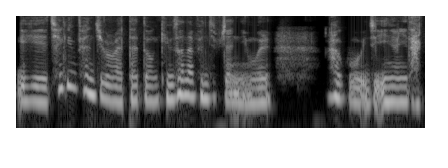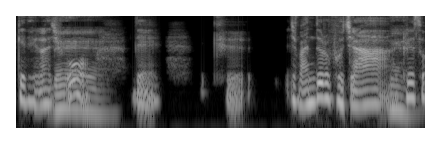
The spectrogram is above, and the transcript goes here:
이게 책임 편집을 맡았던 김선아 편집자님을 하고 이제 인연이 닿게 돼가지고, 네, 네. 그, 이제 만들어 보자. 네. 그래서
